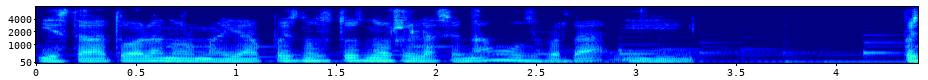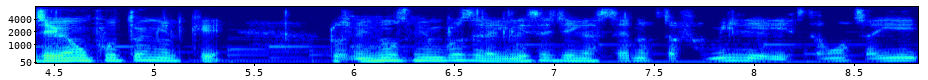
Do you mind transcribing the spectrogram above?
y estaba toda la normalidad, pues nosotros nos relacionamos, ¿verdad? Y pues llega un punto en el que los mismos miembros de la iglesia llegan a ser nuestra familia y estamos ahí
